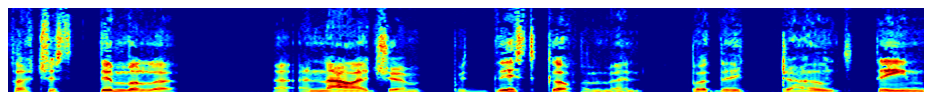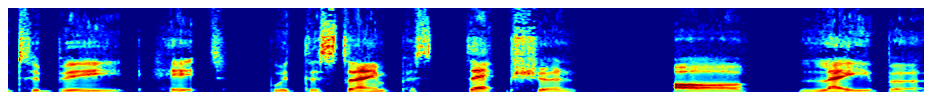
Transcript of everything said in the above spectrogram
such a similar analogum with this government, but they don't seem to be hit with the same perception of Labour,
